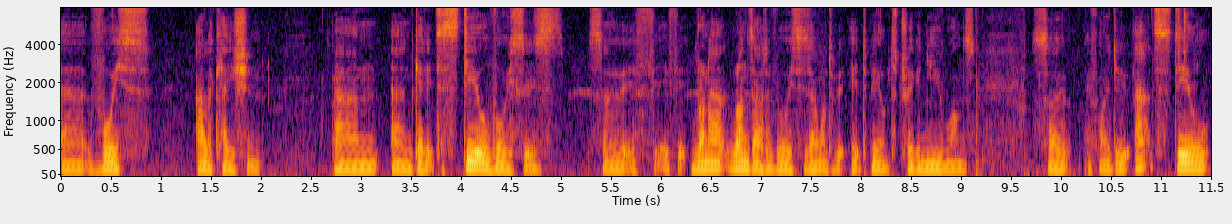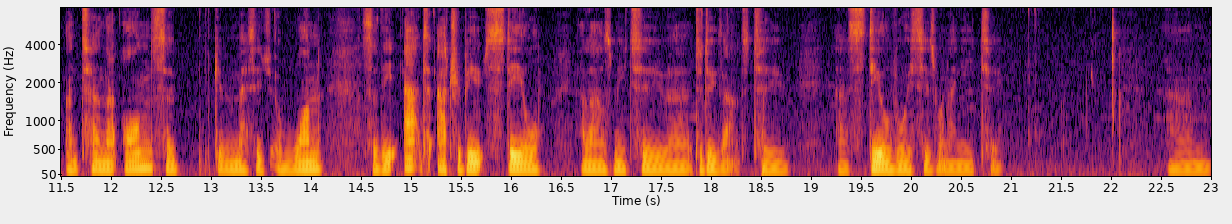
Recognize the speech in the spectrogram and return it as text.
uh, voice allocation um, and get it to steal voices. So if, if it run out, runs out of voices, I want to be, it to be able to trigger new ones. So if I do at steal and turn that on, so give a message of 1, so the at attribute steal allows me to, uh, to do that, to uh, steal voices when I need to. Um,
